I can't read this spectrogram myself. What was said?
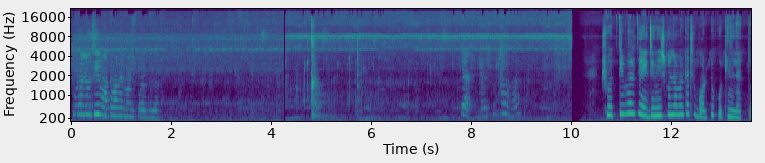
পুরো লুচির মতো হবে মালপোয়াগুলো। সত্যি বলতে এই জিনিসগুলো আমার কাছে বড্ড কঠিন লাগতো।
